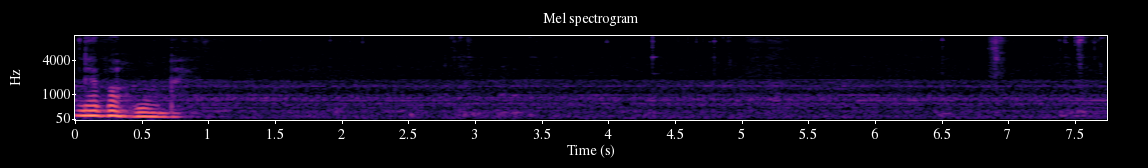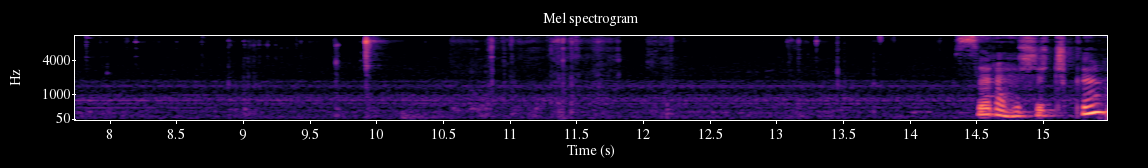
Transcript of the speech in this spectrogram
Невагомий. Сережечки,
